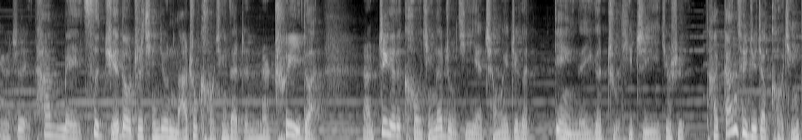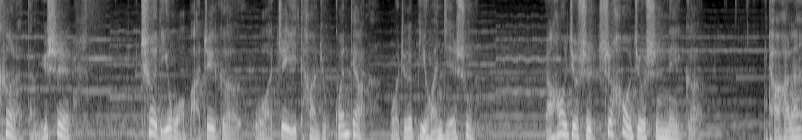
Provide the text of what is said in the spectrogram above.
因为这他每次决斗之前就拿出口琴在这那吹一段，啊，这个的口琴的主题也成为这个电影的一个主题之一，就是他干脆就叫口琴课了，等于是彻底我把这个我这一趟就关掉了，我这个闭环结束了，然后就是之后就是那个。他和莱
